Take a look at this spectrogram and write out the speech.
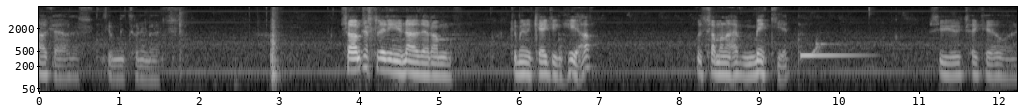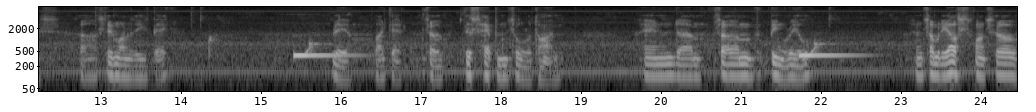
Okay, I'll just give me 20 minutes. So I'm just letting you know that I'm communicating here with someone I haven't met yet. See you, take care always. So I'll send one of these back. There, like that. So this happens all the time. And um, so I'm being real. And somebody else wants to...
